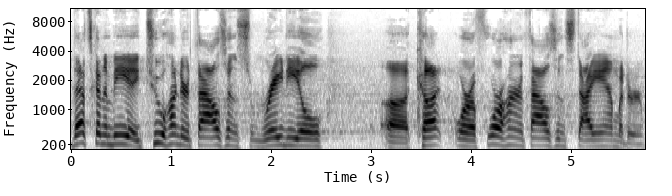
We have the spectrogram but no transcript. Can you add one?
that's going to be a 200 thousandths radial uh, cut or a 400 thousandths diameter.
